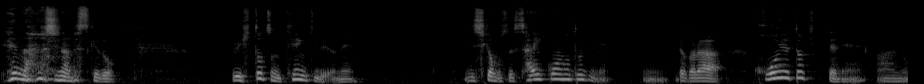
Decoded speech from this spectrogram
変な話なんですけど一つの転機だよね。でしかもそれ最高の時ね、うん、だからこういう時ってねあの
